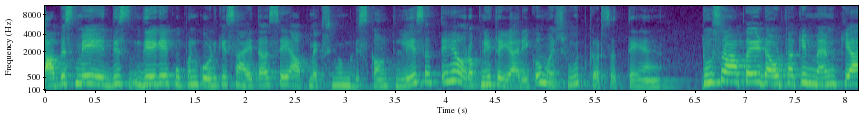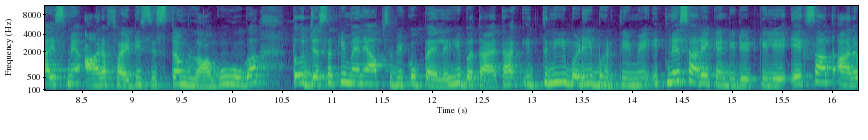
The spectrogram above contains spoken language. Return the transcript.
आप इसमें दिए गए कूपन कोड की सहायता से आप मैक्सिमम डिस्काउंट ले सकते हैं और अपनी तैयारी को मज़बूत कर सकते हैं। दूसरा आपका ये डाउट था कि मैम क्या इसमें आर सिस्टम लागू होगा? तो जैसा कि मैंने आप सभी को पहले ही बताया था, इतनी बड़ी भर्ती में, इतने सारे कैंडिडेट के लिए एक साथ आर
